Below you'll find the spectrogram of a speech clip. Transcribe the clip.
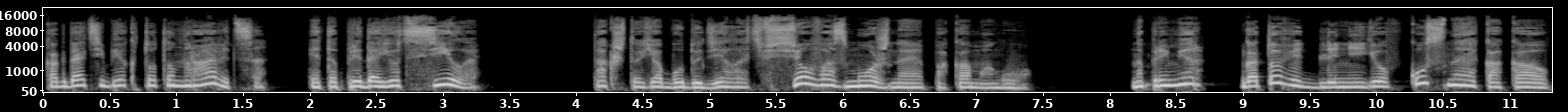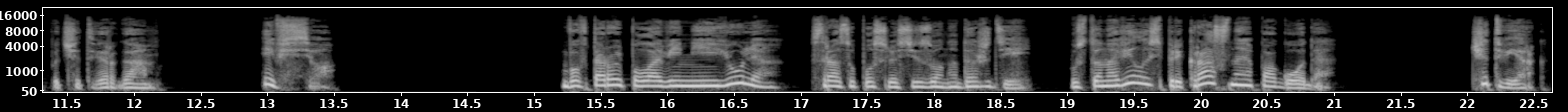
Когда тебе кто-то нравится, это придает силы. Так что я буду делать все возможное, пока могу. Например, готовить для нее вкусное какао по четвергам. И все. Во второй половине июля, сразу после сезона дождей, установилась прекрасная погода. Четверг.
